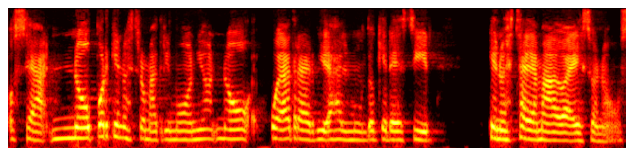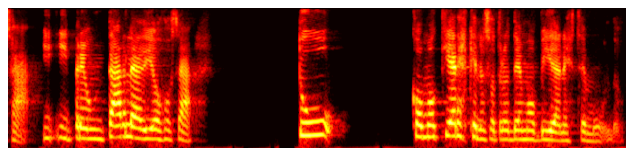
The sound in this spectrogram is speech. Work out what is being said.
o sea, no porque nuestro matrimonio no pueda traer vidas al mundo quiere decir que no está llamado a eso, ¿no? O sea, y, y preguntarle a Dios, o sea, tú, ¿cómo quieres que nosotros demos vida en este mundo?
